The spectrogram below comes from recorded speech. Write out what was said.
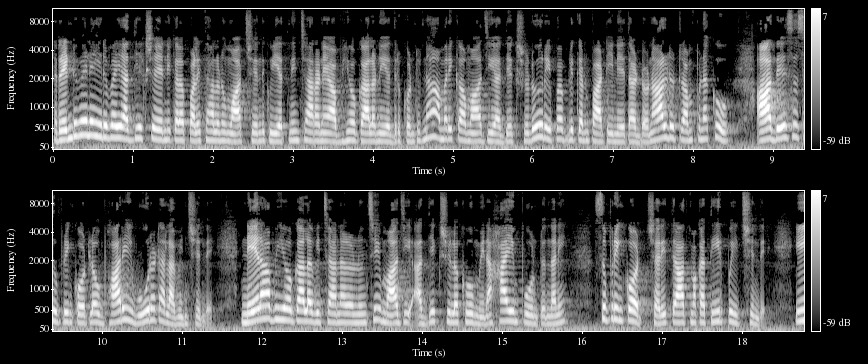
రెండు వేల ఇరవై అధ్యక్ష ఎన్నికల ఫలితాలను మార్చేందుకు యత్నించారనే అభియోగాలను ఎదుర్కొంటున్న అమెరికా మాజీ అధ్యక్షుడు రిపబ్లికన్ పార్టీ నేత డొనాల్డ్ ట్రంప్నకు ఆ దేశ సుప్రీంకోర్టులో భారీ ఊరట లభించింది. నేరాభియోగాల విచారణల నుంచి మాజీ అధ్యక్షులకు మినహాయింపు ఉంటుందని సుప్రీంకోర్టు చరిత్రాత్మక తీర్పు ఇచ్చింది. ఈ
